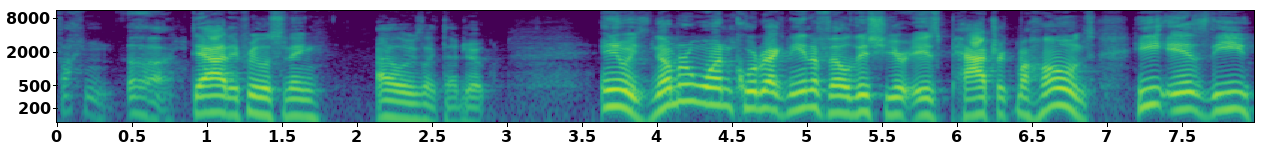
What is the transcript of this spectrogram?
Fucking, uh, Dad, if you're listening, I always like that joke. Anyways, number one quarterback in the NFL this year is Patrick Mahomes. He is the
